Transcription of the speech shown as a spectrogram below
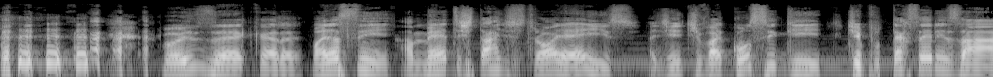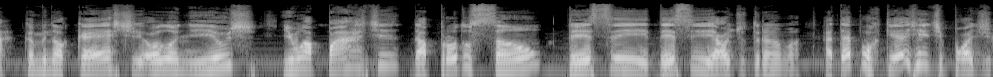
Pois é, cara. Mas assim, a meta Star Destroyer é isso. A gente vai conseguir, tipo, terceirizar CaminoCast, Holo News e uma parte da produção desse, desse audiodrama. Até porque a gente pode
